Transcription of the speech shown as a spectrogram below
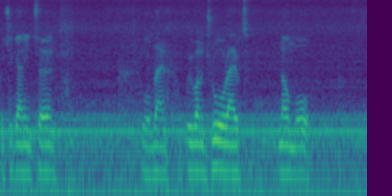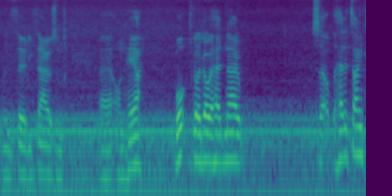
which again in turn will then we want to draw out no more than 30,000 uh, on here. But just got to go ahead now, set up the header tank,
